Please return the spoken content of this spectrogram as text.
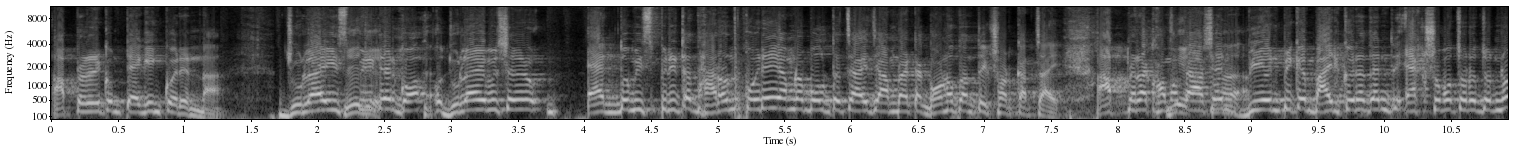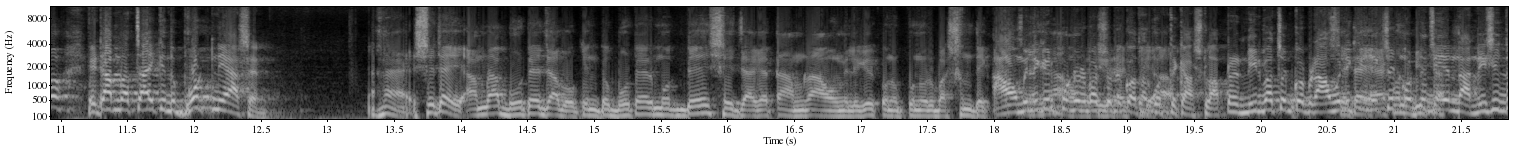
আপনারা এরকম ট্যাগিং করেন না। জুলাই স্পিরিটের জুলাই অবশ্যের একদম স্পিরিটটা ধারণ করেই আমরা বলতে চাই যে আমরা একটা গণতান্ত্রিক সরকার চাই। আপনারা ক্ষমতা আসেন আপনারা- বিএনপি কে বাইর করে দেন একশো বছরের জন্য। এটা আমরা চাই কিন্তু ভোট নিয়ে আসেন। হ্যাঁ সেটাই আমরা ভোটে যাব কিন্তু ভোটের মধ্যে সেই জায়গাতে আমরা আওয়ামী লীগের কোনো পুনর্বাসন দেখতে আওয়ামী লীগের পুনর্বাসনের কথা করতে আসলো? আপনারা নির্বাচন করবেন আওয়ামী লীগ ইলেকশন করতে দিয়ে না নিষিদ্ধ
